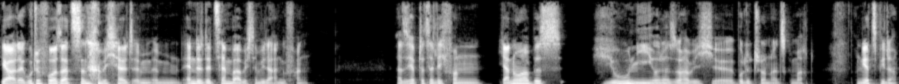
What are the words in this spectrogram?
ja, der gute Vorsatz, dann habe ich halt im, im Ende Dezember habe ich dann wieder angefangen. Also ich habe tatsächlich von Januar bis Juni oder so habe ich äh, Bullet Journals gemacht. Und jetzt wieder.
